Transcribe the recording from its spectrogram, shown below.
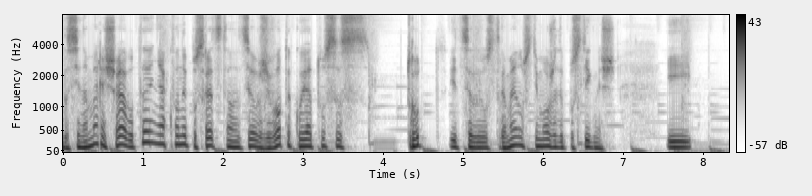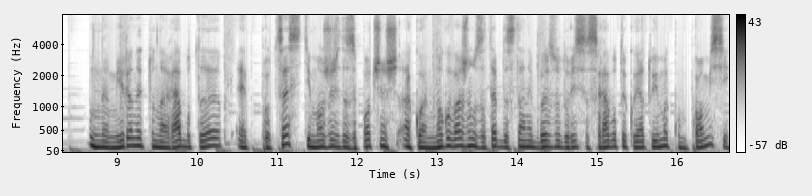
Да си намериш работа е някаква непосредствена цел в живота, която с труд и целеустременост ти може да постигнеш. И намирането на работа е процес. Ти можеш да започнеш, ако е много важно за теб да стане бързо, дори с работа, която има компромиси,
